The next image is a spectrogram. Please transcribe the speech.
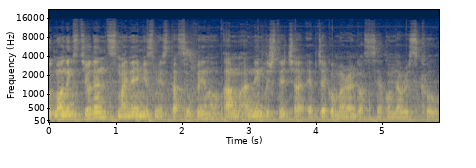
Good morning, students. My name is Mr. Silvino. I'm an English teacher at Jakob Marengo Secondary School.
